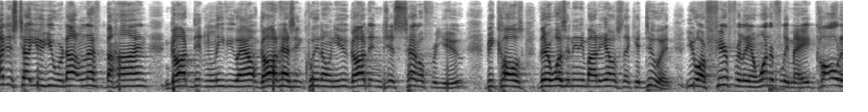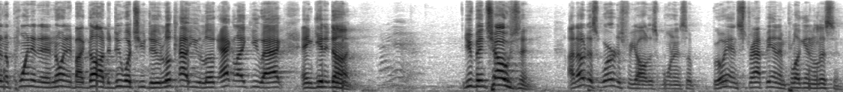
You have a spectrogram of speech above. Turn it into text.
I just tell you, you were not left behind. God didn't leave you out. God hasn't quit on you. God didn't just settle for you because there wasn't anybody else that could do it. You are fearfully and wonderfully made, called and appointed and anointed by God to do what you do, look how you look, act like you act, and get it done. You've been chosen. I know this word is for y'all this morning, so go ahead and strap in and plug in and listen.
